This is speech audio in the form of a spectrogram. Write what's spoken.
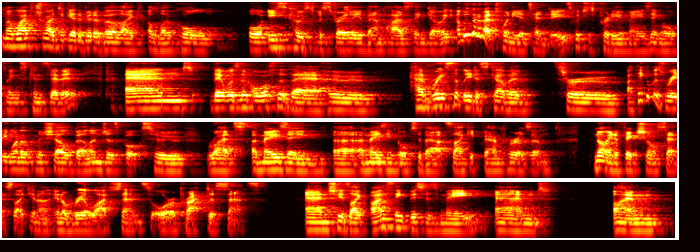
my wife tried to get a bit of a like a local or East Coast of Australia vampires thing going. And we got about 20 attendees, which is pretty amazing, all things considered. And there was an author there who had recently discovered through, I think it was reading one of Michelle Belanger's books, who writes amazing, uh, amazing books about psychic vampirism, not in a fictional sense, like in a, in a real life sense or a practice sense. And she's like, I think this is me. And I'm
